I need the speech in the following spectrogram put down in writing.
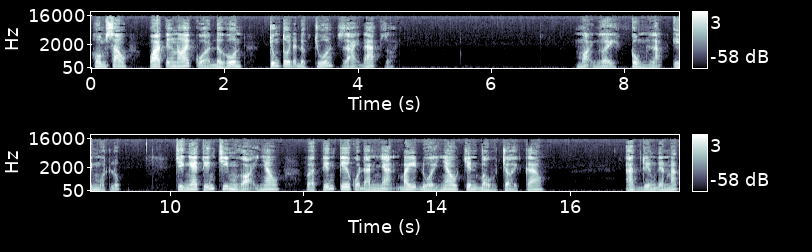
Hôm sau, qua tiếng nói của De Gaulle, chúng tôi đã được Chúa giải đáp rồi. Mọi người cùng lặng im một lúc. Chỉ nghe tiếng chim gọi nhau và tiếng kêu của đàn nhạn bay đuổi nhau trên bầu trời cao. Adrien Denmark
